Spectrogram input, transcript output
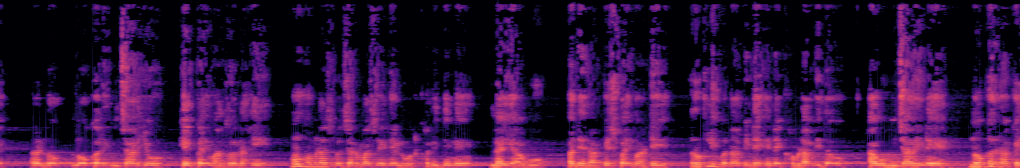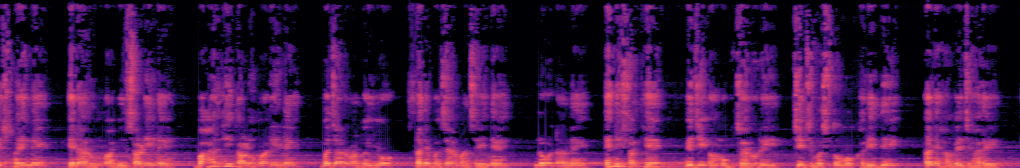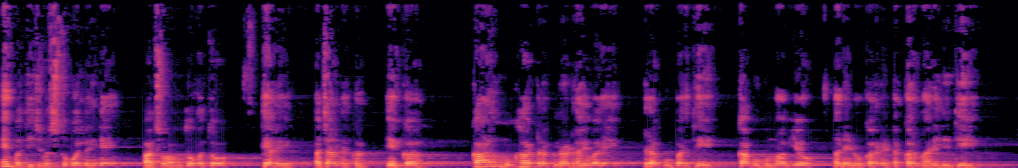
નોકરે વિચાર્યું કે કઈ વાંધો નહીં, હું હમણાં જ બજારમાં જઈને લોટ ખરીદીને લઈ આવું અને રાકેશભાઈ માટે રોટલી બનાવીને એને ખવડાવી દઉં આવું વિચારીને નોકર રાકેશભાઈને એના રૂમમાં બેસાડીને બહારથી તાળું મારીને બજારમાં ગયો અને બજારમાં જઈને લોટ અને એની સાથે બીજી અમુક જરૂરી ચીજ વસ્તુઓ ખરીદી અને હવે જ્યારે એ બધી જ વસ્તુઓ લઈને પાછો આવતો હતો, ત્યારે અચાનક એક કાળ મુખા ટ્રકના ડ્રાઈવરે ટ્રક ઉપરથી કાબુ ગુમાવ્યો અને નોકરને ટક્કર મારી દીધી.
